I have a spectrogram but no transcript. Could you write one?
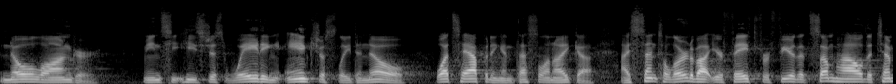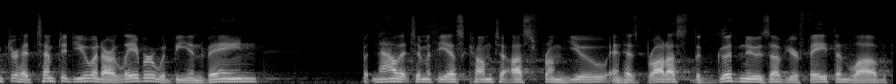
no longer. Means he, he's just waiting anxiously to know what's happening in Thessalonica. I sent to learn about your faith for fear that somehow the tempter had tempted you and our labor would be in vain. But now that Timothy has come to us from you and has brought us the good news of your faith and love,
